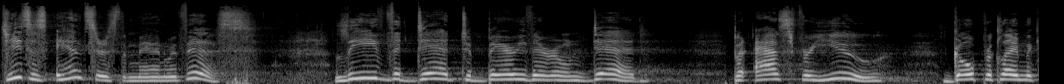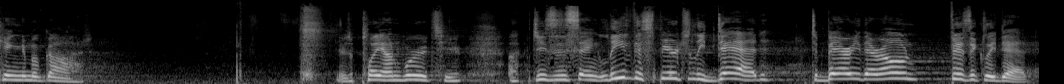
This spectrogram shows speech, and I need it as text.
Jesus answers the man with this Leave the dead to bury their own dead. But as for you, go proclaim the kingdom of God. There's a play on words here. Uh, Jesus is saying, Leave the spiritually dead to bury their own physically dead.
